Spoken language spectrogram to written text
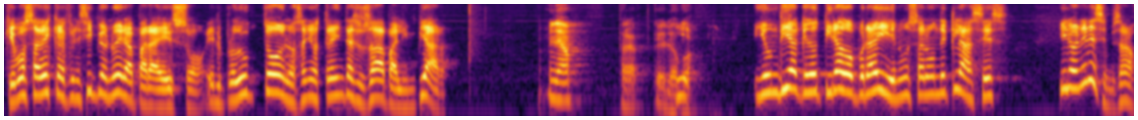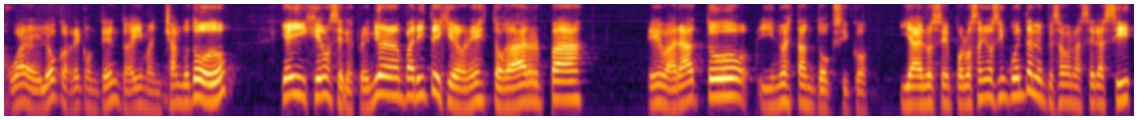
Que vos sabés que al principio no era para eso. El producto en los años 30 se usaba para limpiar. Mira, para, qué loco. Y un día quedó tirado por ahí en un salón de clases. Y los nenes empezaron a jugar a lo loco, re contentos, ahí manchando todo. Y ahí dijeron, se les prendió la lamparita y dijeron, esto garpa, es barato y no es tan tóxico. Y a los, por los años 50 lo empezaron a hacer así,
